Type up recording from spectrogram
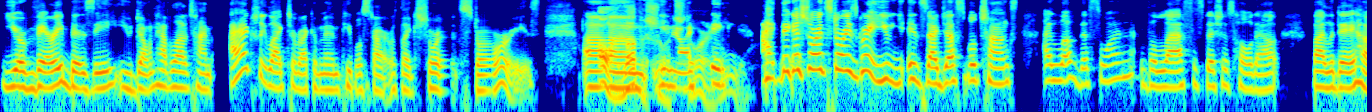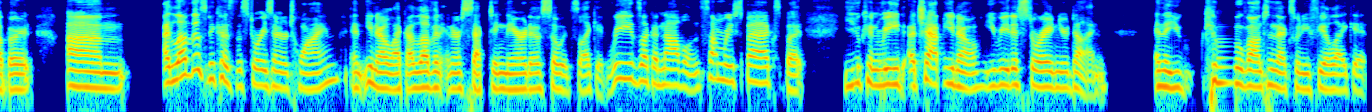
you're very busy, you don't have a lot of time. I actually like to recommend people start with like short stories. Oh, I love Um, a short you know, story. I think I think a short story is great. You it's digestible chunks. I love this one, The Last Suspicious Holdout by Ladee Hubbard. Um, I love this because the stories intertwine and you know, like I love an intersecting narrative. So it's like it reads like a novel in some respects, but you can read a chap, you know, you read a story and you're done. And then you can move on to the next when you feel like it.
